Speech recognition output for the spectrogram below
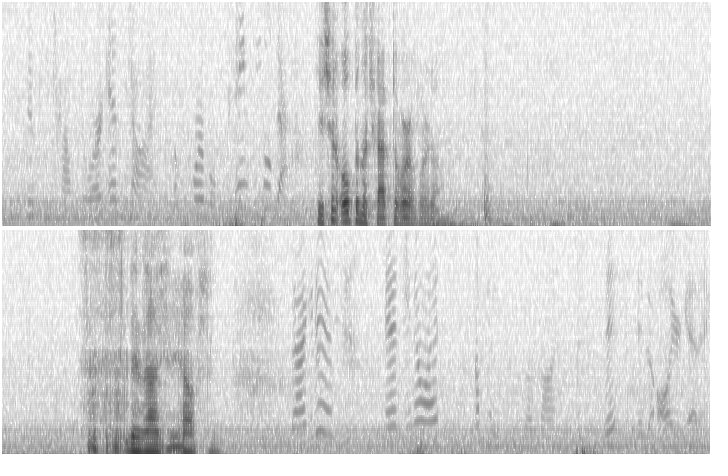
the spooky trapdoor and die a horrible, painful death? You should open the trap door, Alberto. There's actually the option. Bag it is. And you know what? I'm putting some clothes on. This is all you're getting.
